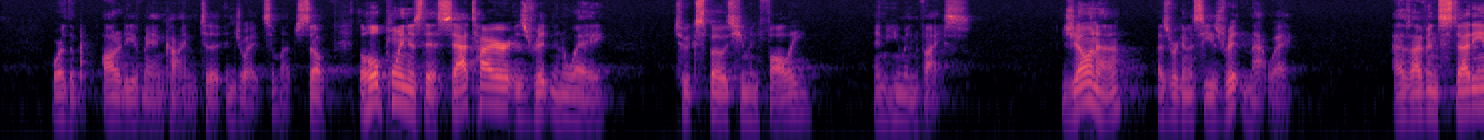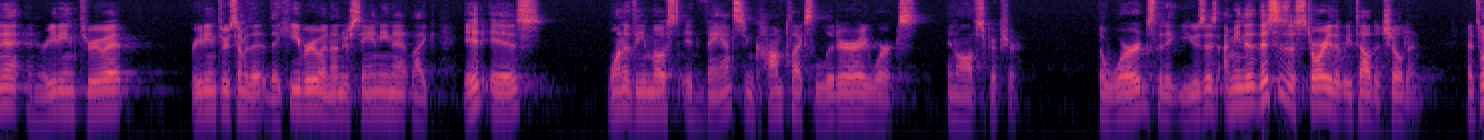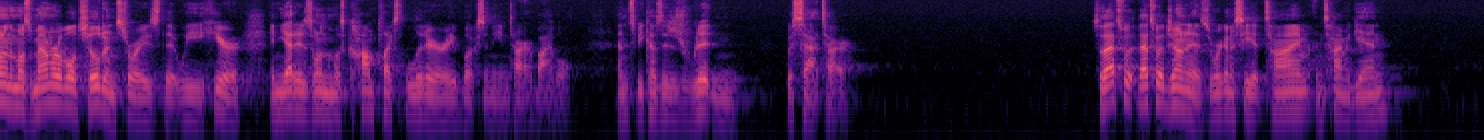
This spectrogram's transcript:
or the oddity of mankind to enjoy it so much. So, the whole point is this satire is written in a way to expose human folly and human vice. Jonah, as we're going to see, is written that way as I've been studying it and reading through it, reading through some of the, the Hebrew and understanding it, like it is one of the most advanced and complex literary works in all of Scripture. The words that it uses, I mean, this is a story that we tell to children. It's one of the most memorable children's stories that we hear, and yet it is one of the most complex literary books in the entire Bible. And it's because it is written with satire. So that's what, that's what Jonah is. We're going to see it time and time again.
